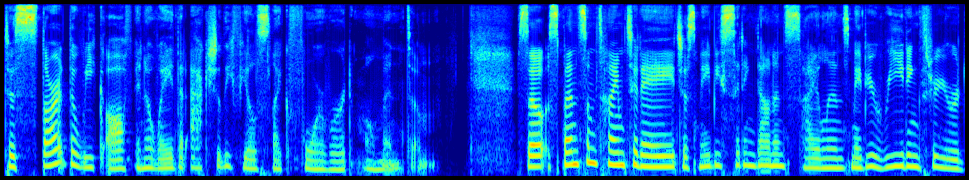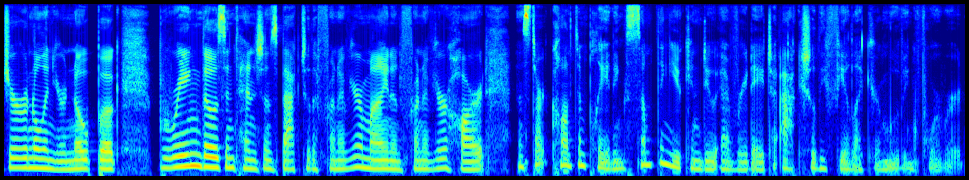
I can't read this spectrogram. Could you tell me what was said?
to start the week off in a way that actually feels like forward momentum. So spend some time today just maybe sitting down in silence, maybe reading through your journal and your notebook. Bring those intentions back to the front of your mind and front of your heart and start contemplating something you can do every day to actually feel like you're moving forward.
